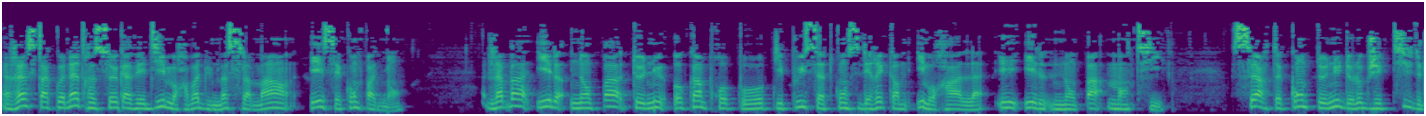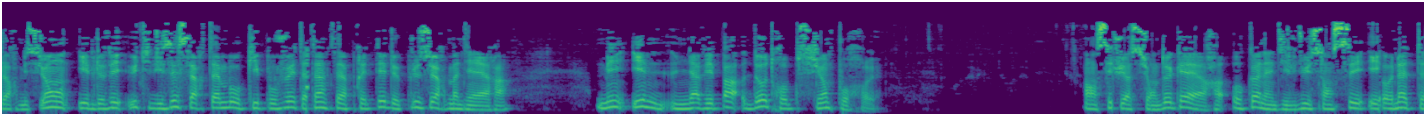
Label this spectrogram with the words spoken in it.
Reste à connaître ce qu'avaient dit Mohammed bin Maslama et ses compagnons. Là-bas, ils n'ont pas tenu aucun propos qui puisse être considéré comme immoral et ils n'ont pas menti. Certes, compte tenu de l'objectif de leur mission, ils devaient utiliser certains mots qui pouvaient être interprétés de plusieurs manières. Mais il n'y avait pas d'autre option pour eux. En situation de guerre, aucun individu sensé et honnête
